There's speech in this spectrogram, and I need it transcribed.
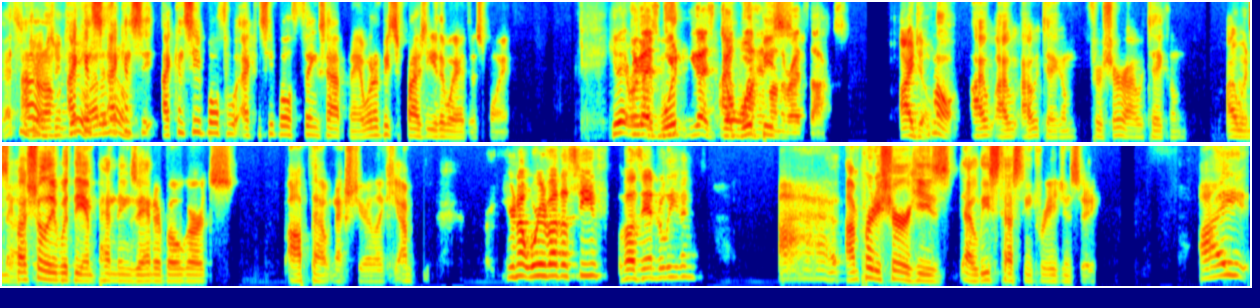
That's I don't interesting know. I can I, see, don't I can see I can see both I can see both things happening. I wouldn't be surprised either way at this point. Yeah, You guys, would- you, you guys I don't want would him be on the Red Sox. I don't. No, I I, I would take him for sure. I would take him, I would not. especially with the impending Xander Bogaerts opt out next year. Like I'm You're not worried about that, Steve? About Xander leaving? I, I'm pretty sure he's at least testing free agency. I,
